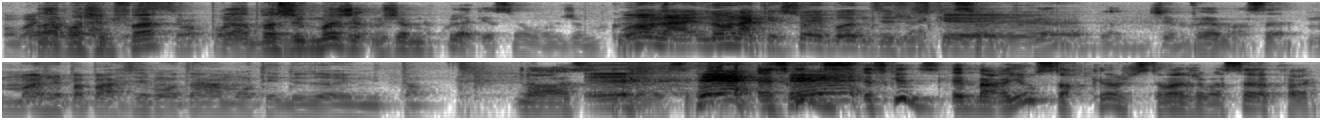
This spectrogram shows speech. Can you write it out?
On va pour la prochaine fois? pour Ah, la bah, je- moi, j'aime beaucoup la question. moi, J'aime beaucoup Ouais, la- la- non, la question est bonne, c'est juste que. question est vraiment bonne. J'aime vraiment ça. moi, je vais pas passer mon temps à monter deux heures et demie de temps. Non, c'est Est-ce que, est-ce que Mario sort quand, justement? J'aimerais ça faire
